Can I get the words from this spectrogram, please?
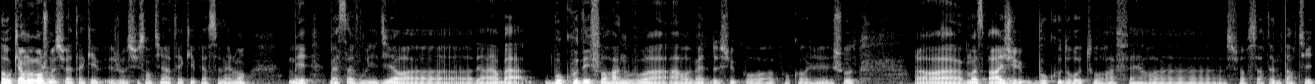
à aucun moment je me suis attaqué, je me suis senti attaqué personnellement, mais bah, ça voulait dire euh, derrière bah, beaucoup d'efforts à nouveau à, à, remettre dessus pour, euh, pour corriger les choses. Alors, euh, moi, c'est pareil, j'ai eu beaucoup de retours à faire euh, sur certaines parties.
